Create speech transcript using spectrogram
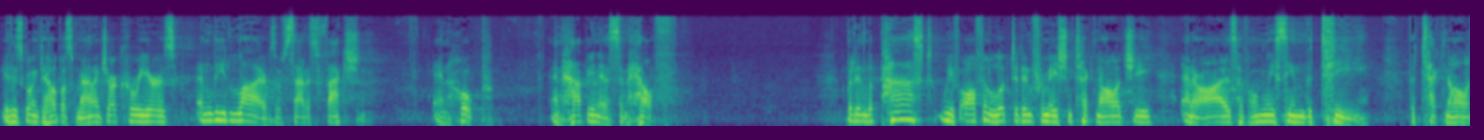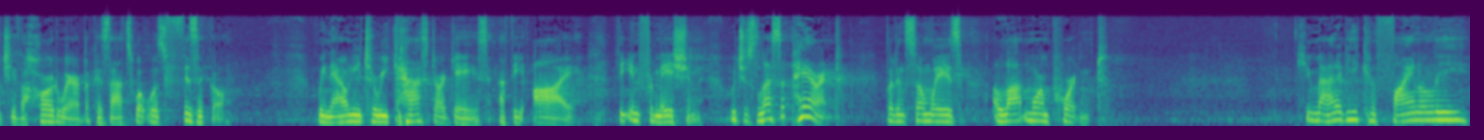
It is going to help us manage our careers and lead lives of satisfaction and hope and happiness and health. But in the past, we've often looked at information technology and our eyes have only seen the T, the technology, the hardware, because that's what was physical. We now need to recast our gaze at the I, the information, which is less apparent, but in some ways a lot more important. Humanity can finally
